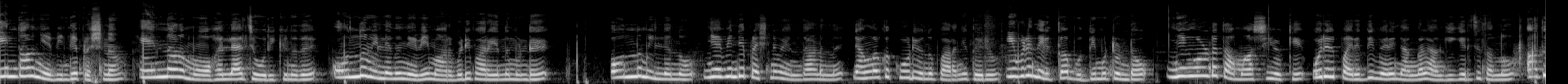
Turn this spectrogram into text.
എന്താണ് നെവിന്റെ പ്രശ്നം? എന്നാണ് മോഹൻലാൽ ചോദിക്കുന്നത്? ഒന്നുമില്ലെന്ന് നെവി മറുപടി പറയുന്നുമുണ്ട്. ഒന്നുമില്ലെന്നോ? ഞെവിന്റെ പ്രശ്നം എന്താണെന്ന് ഞങ്ങൾക്ക് കൂടി ഒന്ന് പറഞ്ഞു തരൂ. ഇവിടെ നിൽക്കാൻ ബുദ്ധിമുട്ടുണ്ടോ? നിങ്ങളുടെ തമാശയൊക്കെ ഒരു പരിധി വരെ ഞങ്ങൾ അംഗീകരിച്ചു തന്നു. അത്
